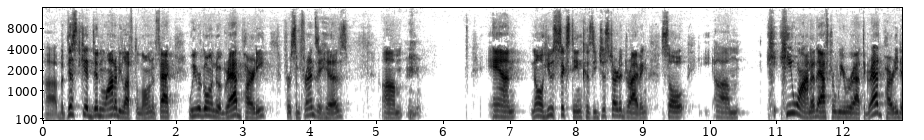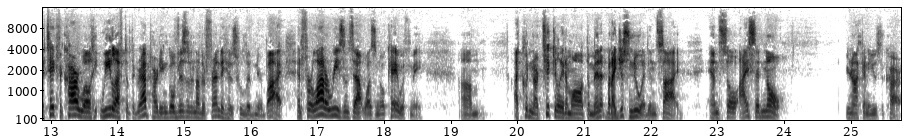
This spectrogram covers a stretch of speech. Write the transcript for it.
Uh, but this kid didn't want to be left alone. In fact, we were going to a grad party for some friends of his. Um, and no, he was 16 because he just started driving. So um, he wanted, after we were at the grad party, to take the car while we left at the grad party and go visit another friend of his who lived nearby. And for a lot of reasons, that wasn't okay with me. Um, I couldn't articulate them all at the minute, but I just knew it inside. And so I said, No, you're not going to use the car.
